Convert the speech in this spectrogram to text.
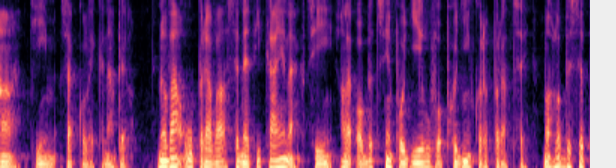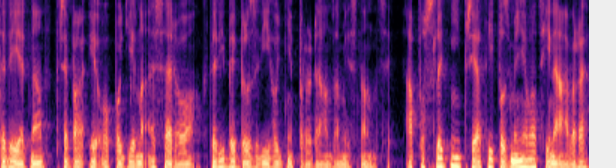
a tím, za kolik nabil. Nová úprava se netýká jen akcí, ale obecně podílů v obchodní korporaci. Mohlo by se tedy jednat třeba i o podíl na SRO, který by byl zvýhodně prodán zaměstnanci. A poslední přijatý pozměňovací návrh,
